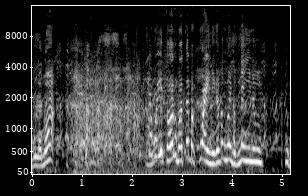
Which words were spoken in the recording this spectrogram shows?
หุ่นละเนาะเจ้าบ่อีโตก็บอกแต่บักกล้วยนี่ก็ต้องเงยบักใหญ่หนึงคุณ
